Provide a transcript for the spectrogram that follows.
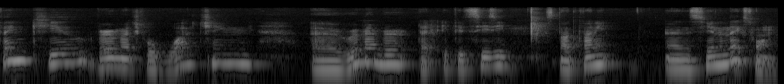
thank you very much for watching. Uh, remember that if it's easy, it's not funny. And see you in the next one.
